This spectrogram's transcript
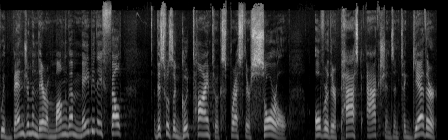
with Benjamin there among them, maybe they felt this was a good time to express their sorrow over their past actions and together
